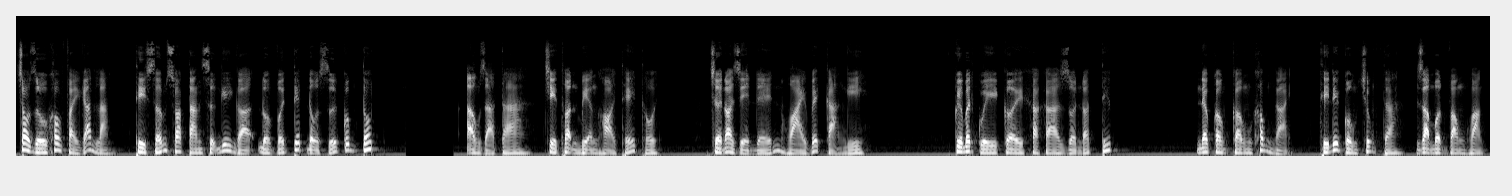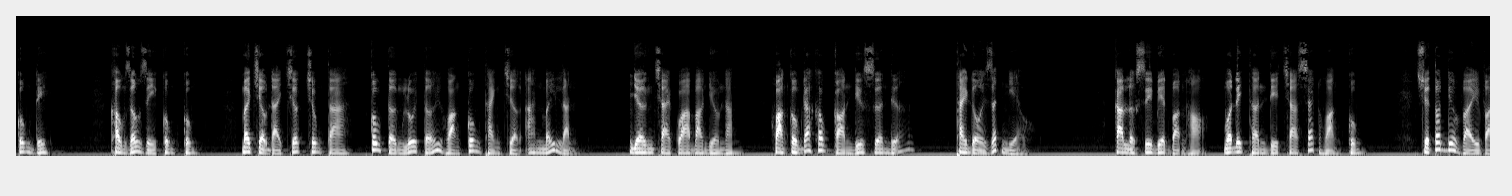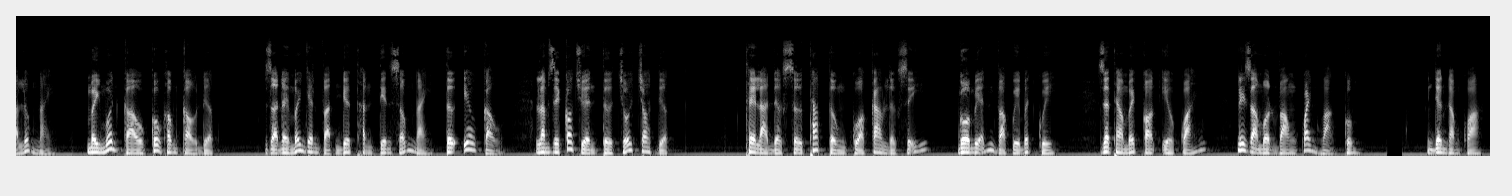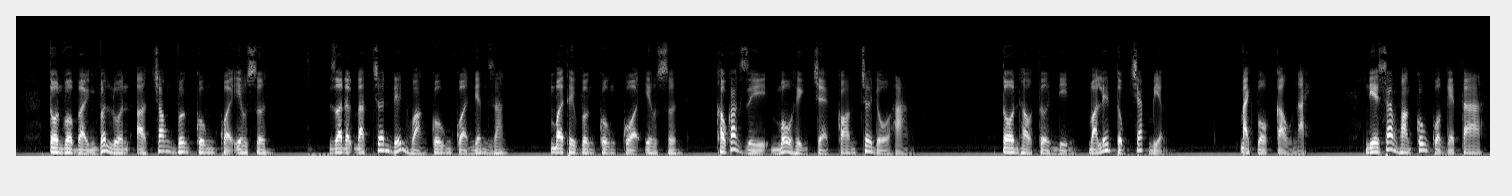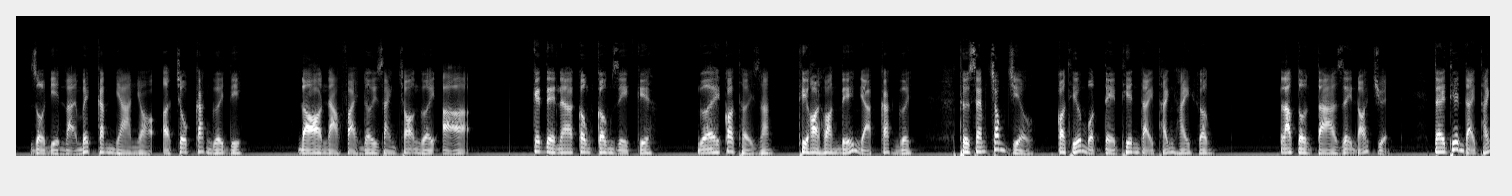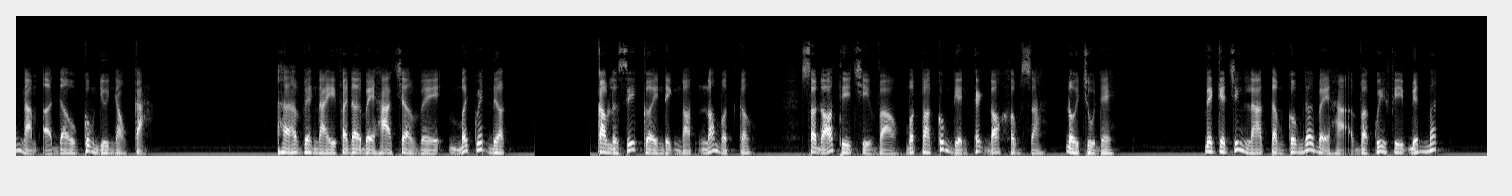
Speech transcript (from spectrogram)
Cho dù không phải gã làm, Thì sớm xoa tan sự nghi ngờ Đối với tiết độ sứ cũng tốt. Ông già ta chỉ thuận miệng hỏi thế thôi. Chưa nói gì đến hoài với cả nghi. Quy bất quỳ cười kha kha rồi nói tiếp. Nếu công công không ngại, Thì đi cùng chúng ta Ra một vòng hoàng cung đi. Không giấu gì cung cung, Mấy triệu đại trước chúng ta Cũng từng lui tới Hoàng cung thành Trường An mấy lần. Nhưng trải qua bao nhiêu năm, Hoàng cung đã không còn như xưa nữa, Thay đổi rất nhiều. Cao lực si biết bọn họ Một đích thần đi tra xét Hoàng cung Chuyện tốt như vậy vào lúc này, Mình muốn cầu cũng không cầu được. Giờ đây mấy nhân vật như thần tiên sống này Tự yêu cầu, Làm gì có chuyện từ chối cho được. Thế là được sự tháp tùng của cao lực sĩ, Ngô miễn và quy bất quy, Dẫn theo mấy con yêu quái, Đi dạo một vòng quanh hoàng cung. Nhưng năm qua Tôn vô bệnh vẫn luôn ở trong vương cung của yêu sơn. Giờ được đặt chân đến hoàng cung của nhân gian Mời thầy vương cung của yêu sơn. Không khác gì mô hình trẻ con chơi đồ hàng. Tôn hầu tử nhìn Mà liên tục chép miệng. Bạch vô cầu này, Nhìn xem hoàng cung của người ta Rồi nhìn lại mấy căn nhà nhỏ Ở chỗ các ngươi đi. Đó nào phải nơi dành cho người ở. Cái tên à, công công gì kia? Người có thời gian Thì hỏi hoàng đế nhà các ngươi. Thử xem trong chiều Có thiếu một tề thiên đại thánh hay không? Lão tôn ta dễ nói chuyện. Tề thiên đại thánh làm ở đâu Cũng như nhau cả à, Việc này phải đợi bệ hạ trở về Mới quyết được. Cao lực sĩ cười nịnh nọt nói một câu. Sau đó thì chỉ vào Một tòa cung điện cách đó không xa Đổi chủ đề. Bên kia chính là tầm cung nơi bệ hạ Và quý phi biến mất.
